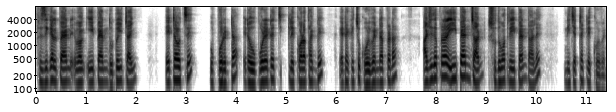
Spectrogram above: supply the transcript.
ফিজিক্যাল প্যান এবং ই-প্যান দুটোই চাই। এটা হচ্ছে উপরেরটা, এটা উপরেটা ক্লিক করা থাকবে। এটা কিছু করবেন না আপনারা। আর যদি আপনারা ই-প্যান চান, শুধুমাত্র ই-প্যান তাহলে নিচেরটা ক্লিক করবেন।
